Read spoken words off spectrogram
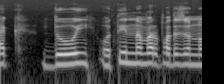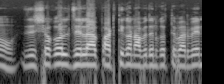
এক দুই ও তিন নম্বর পদের জন্য যে সকল জেলা প্রার্থীগণ আবেদন করতে পারবেন,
